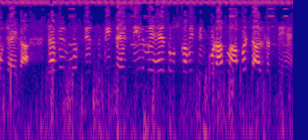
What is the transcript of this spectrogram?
हो जाएगा। या फिर वो जिस भी तहसील में है तो उसका भी पिन कोड आप वहाँ पर डाल सकते हैं।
